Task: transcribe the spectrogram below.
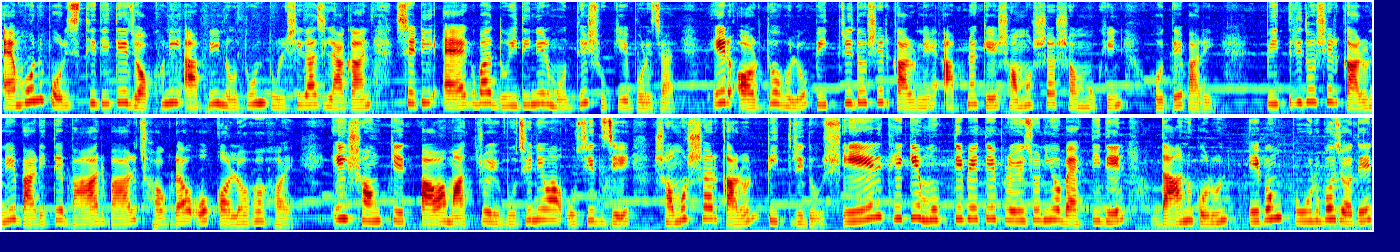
এমন পরিস্থিতিতে যখনই আপনি নতুন তুলসী গাছ লাগান, সেটি এক বা দুই দিনের মধ্যে শুকিয়ে পড়ে যায়। এর অর্থ হলো, পিতৃদোষের কারণে আপনাকে সমস্যার সম্মুখীন হতে পারে। পিতৃদোষের কারণে বাড়িতে বারবার ঝগড়া ও কলহ হয়। এই সংকেত পাওয়া মাত্রই বুঝে নেওয়া উচিত যে সমস্যার কারণ পিতৃদোষ। এর থেকে মুক্তি পেতে প্রয়োজনীয় ব্যক্তিদের দান করুন এবং পূর্বজদের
